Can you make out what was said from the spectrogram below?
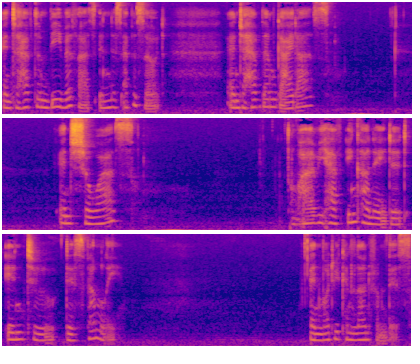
And to have them be with us in this episode, and to have them guide us and show us why we have incarnated into this family and what we can learn from this.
